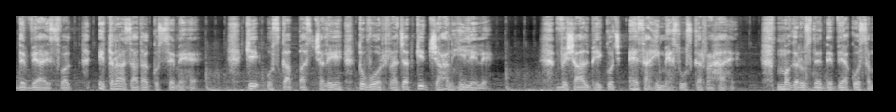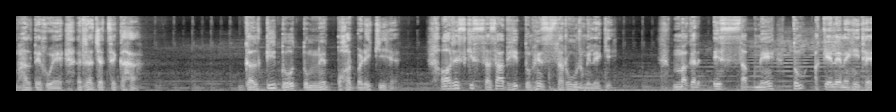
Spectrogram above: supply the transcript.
दिव्या इस वक्त इतना ज़्यादा गुस्से में है कि उसका बस चले तो वो रजत की जान ही ले ले। विशाल भी कुछ ऐसा ही महसूस कर रहा है। मगर उसने दिव्या को संभालते हुए रजत से कहा, गलती तो तुमने बहुत बड़ी की है, और इसकी सजा भी तुम्हें ज़रूर मिलेगी। मगर इस सब में तुम अकेले नहीं थे।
